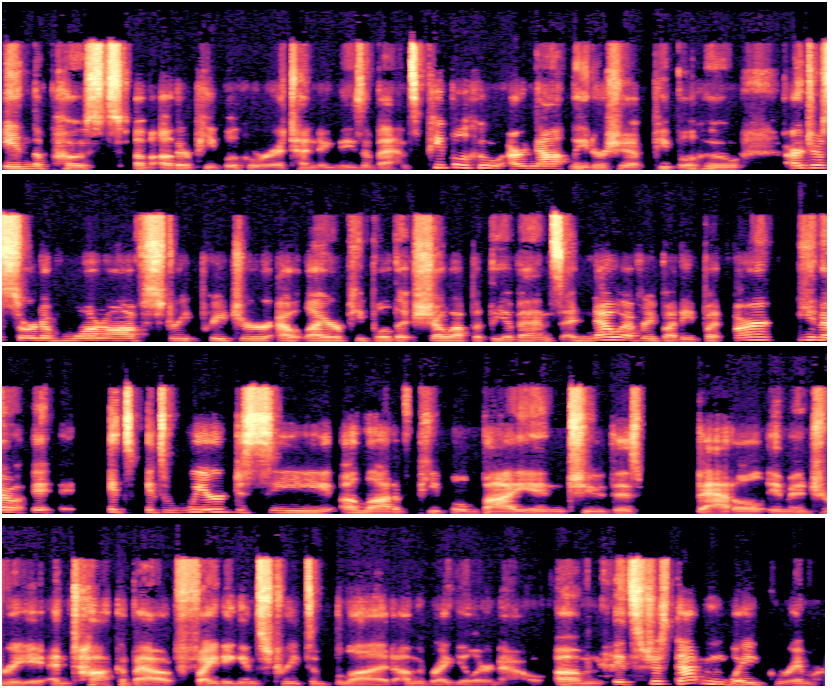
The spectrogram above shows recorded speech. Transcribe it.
in the posts of other people who are attending these events. People who are not leadership, people who are just sort of one off street preacher, outlier people that show up at the events and know everybody, but aren't, you know, it, it's it's weird to see a lot of people buy into this battle imagery and talk about fighting in streets of blood on the regular now. Um, it's just gotten way grimmer.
